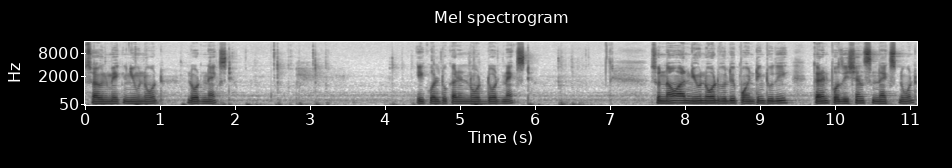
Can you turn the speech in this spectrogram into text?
So I will make new node dot next equal to current node dot next. So now our new node will be pointing to the current positions next node.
